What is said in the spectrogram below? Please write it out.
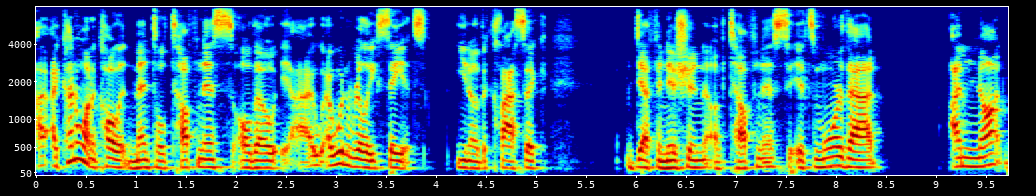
I, I kind of want to call it mental toughness, although I, I wouldn't really say it's, you know, the classic definition of toughness. It's more that I'm not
